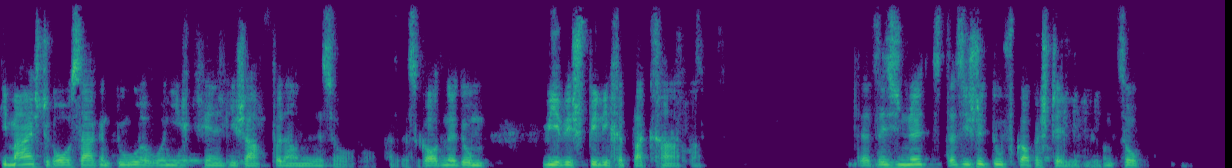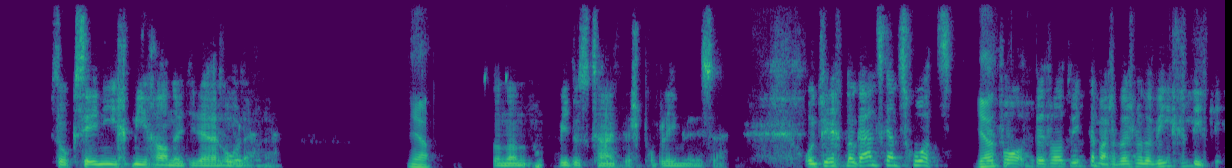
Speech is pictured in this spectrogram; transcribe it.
die meisten grossen Agenturen, die ich kenne, die arbeiten dann nicht so. Also es geht nicht um, wie wie spiele ich ein Plakat. Das ist nicht, das ist nicht die Aufgabenstellung. Und so so sehe ich mich auch nicht in dieser Rolle. Ja. Sondern, wie du es gesagt hast, Problem lösen. Und vielleicht noch ganz, ganz kurz, ja. bevor, bevor du weitermachst, aber das ist mir noch wichtig.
